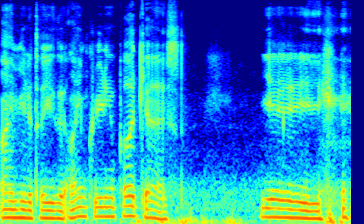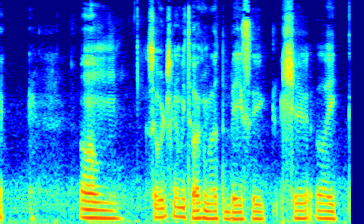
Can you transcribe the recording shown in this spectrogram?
I'm here to tell you that I'm creating a podcast. Yay! um, so we're just gonna be talking about the basic shit, like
